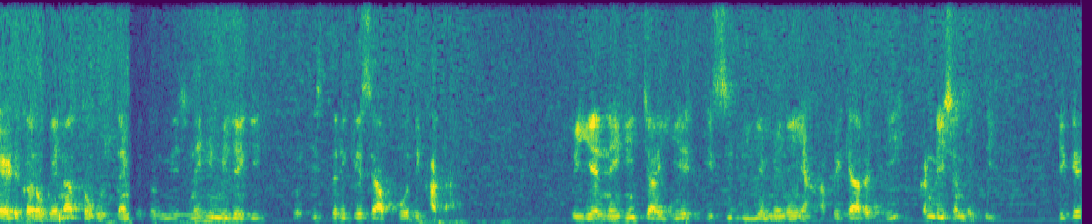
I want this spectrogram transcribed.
ऐड करोगे ना तो उस टाइम पे तो इमेज नहीं मिलेगी। तो इस तरीके से आपको दिखाता है। तो ये नहीं चाहिए इसीलिए मैंने यहाँ पे क्या रख दी? कंडीशन रख दी। ठीक है?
